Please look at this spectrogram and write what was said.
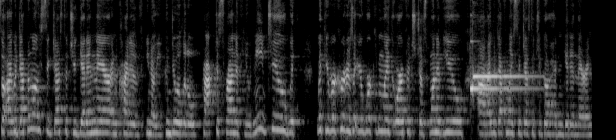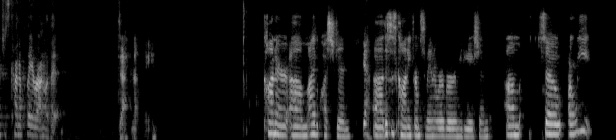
So I would definitely suggest that you get in there and kind of, you know, you can do a little practice run if you need to with with your recruiters that you're working with, or if it's just one of you, um, I would definitely suggest that you go ahead and get in there and just kind of play around with it. Definitely. Connor, um, I have a question. Yeah. Uh, this is Connie from Savannah River Remediation. Um, so are we,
